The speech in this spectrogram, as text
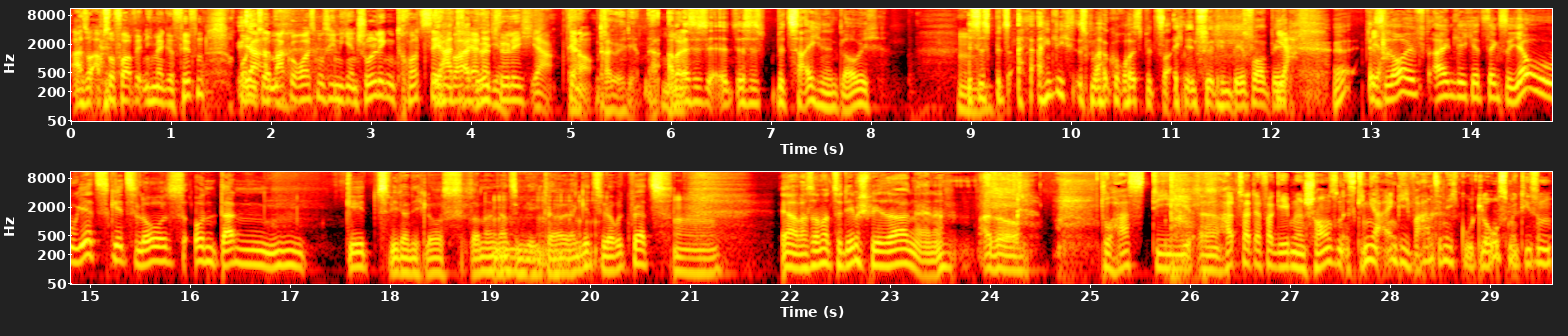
Also ab sofort wird nicht mehr gepfiffen und Ja, äh, Marco Reus muss sich nicht entschuldigen. Trotzdem Ja, war er Tragödie. natürlich, ja, genau. Tragödie. Ja. Aber das ist, äh, das ist bezeichnend, glaube ich. Hm. Es ist eigentlich ist Marco Reus bezeichnend für den BVB. Ja. Es läuft eigentlich, jetzt denkst du, yo, jetzt geht's los und dann geht's wieder nicht los, sondern ganz im Gegenteil. Dann geht's wieder rückwärts. Ja, was soll man zu dem Spiel sagen? Ey, ne? Also, Du hast die äh, Halbzeit der vergebenen Chancen. Es ging ja eigentlich wahnsinnig gut los mit diesem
